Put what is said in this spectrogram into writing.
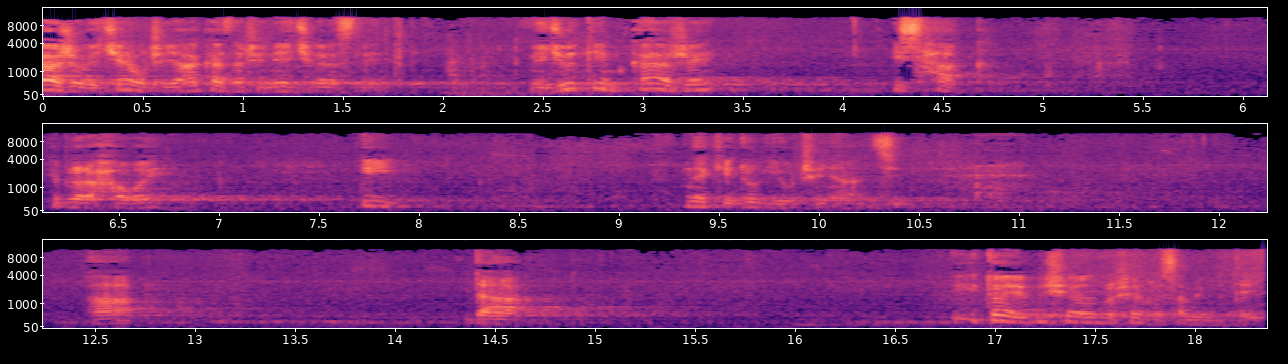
Kaže većina učenjaka, znači neće ga naslijediti. Međutim, kaže Ishak, Ibn Rahavoj i neki drugi učenjaci, a da i to je više odlošeno samim tejim,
